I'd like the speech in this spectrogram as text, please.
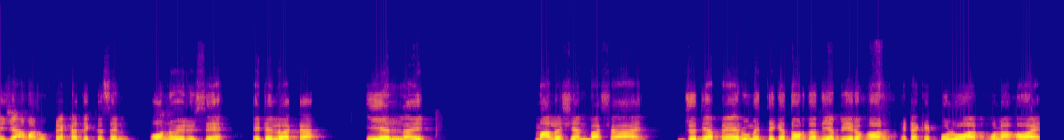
এই যে আমার উপরে একটা দেখতেছেন অন হয়ে রয়েছে। এটা হলো একটা ইএল লাইট মালয়েশিয়ান ভাষায় যদি আপনি রুমের থেকে দরজা দিয়ে বের হন, এটাকে কোলোয়ার বলা হয়।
